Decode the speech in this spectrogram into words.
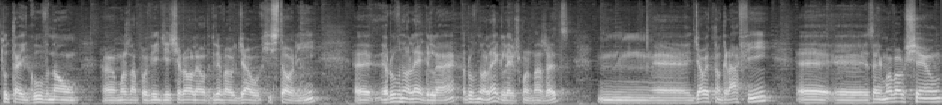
tutaj główną, można powiedzieć, rolę odgrywał dział historii. Równolegle, równolegle już można rzec, mm, dział etnografii zajmował się,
